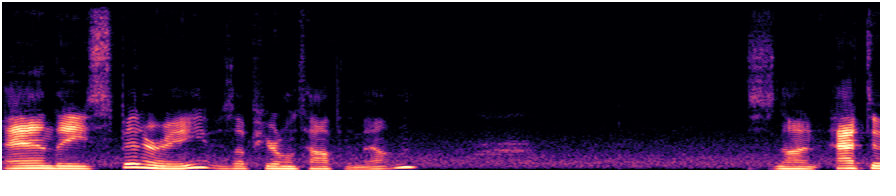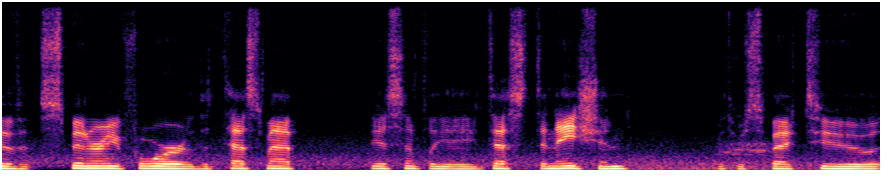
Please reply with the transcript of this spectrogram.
And the spinnery is up here on the top of the mountain. This is not an active spinnery for the test map. Is simply a destination with respect to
